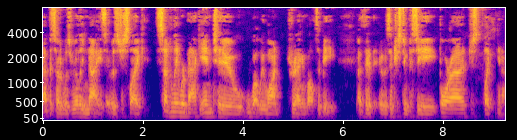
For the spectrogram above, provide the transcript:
episode was really nice. It was just like suddenly we're back into what we want Dragon Ball to be. I think it was interesting to see Bora just like you know.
